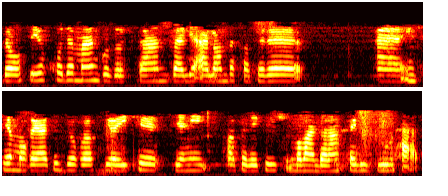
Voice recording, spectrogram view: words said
به عهده خود من گذاشتن ولی الان به خاطر اینکه موقعیت جغرافیایی که یعنی فاصله که ایشون با من دارن خیلی دور هست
